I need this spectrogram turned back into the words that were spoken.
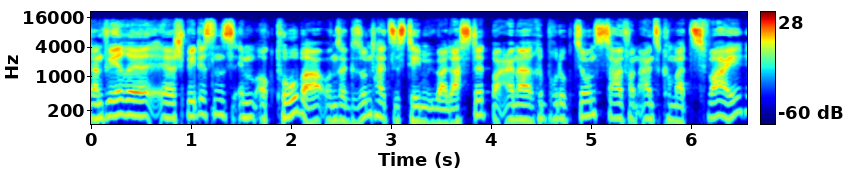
dann wäre äh, spätestens im Oktober unser Gesundheitssystem überlastet, bei einer Reproduktionszahl von 1,2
